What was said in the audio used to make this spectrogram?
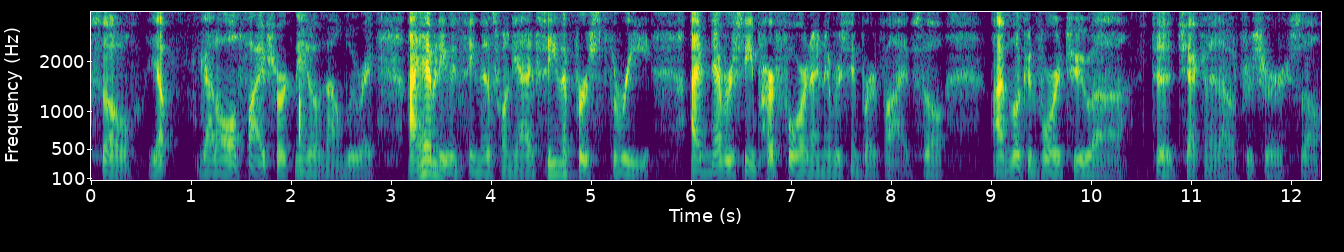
So, yep, got all five Sharknadoes now on Blu-ray. I haven't even seen this one yet. I've seen the first three. I've never seen part four, and I've never seen part five. So, I'm looking forward to uh, to checking it out for sure. So,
